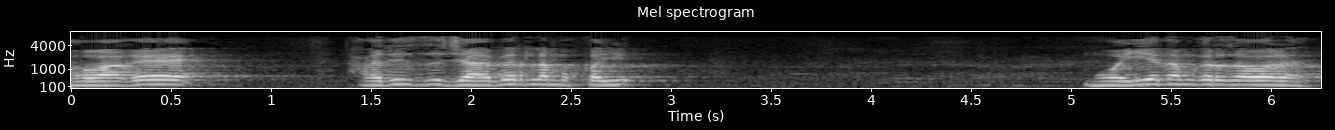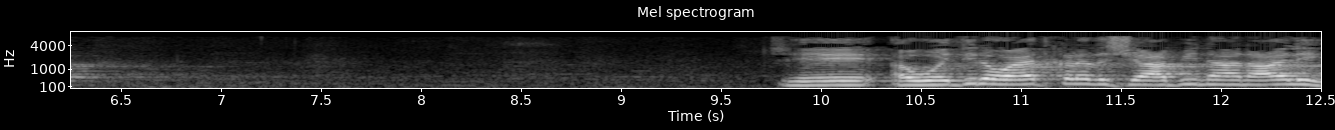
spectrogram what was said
او هغه حدیث د جابر له مقی مؤیدم ګرځوله چې او دی روایت کړی د شعبی نان علی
